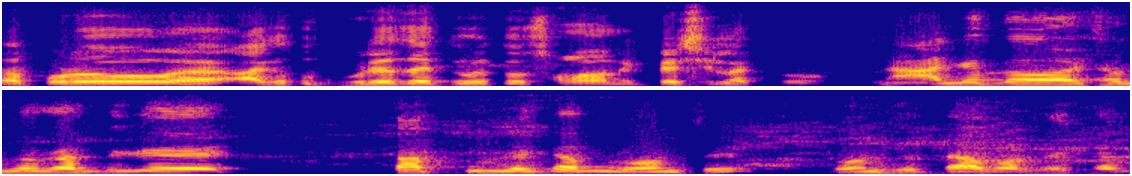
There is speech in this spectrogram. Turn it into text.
তারপরেও আগে তো ঘুরে যাইতে হয়তো সময় অনেক বেশি লাগতো। না, আগে তো সদরঘাট থেকে চাঁদপুর যাইতাম লঞ্চে। লঞ্চেতে আবার যাইতাম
